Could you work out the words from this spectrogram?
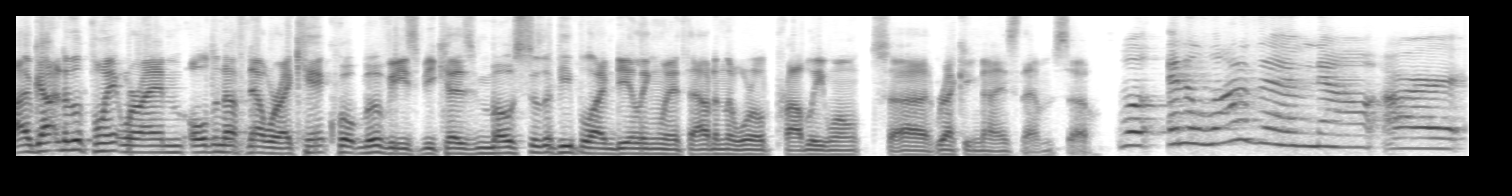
I've gotten to the point where I'm old enough now where I can't quote movies because most of the people I'm dealing with out in the world probably won't uh, recognize them. So, well, and a lot of them now are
